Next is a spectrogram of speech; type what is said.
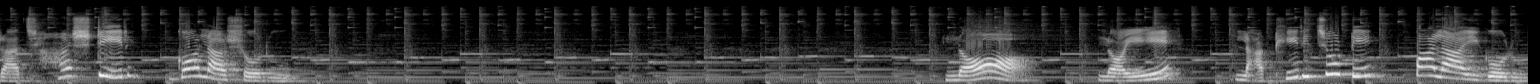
রাজহাঁসটির গলা সরু। ল। লয়ে লাঠির চোটে পালাই গরু।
